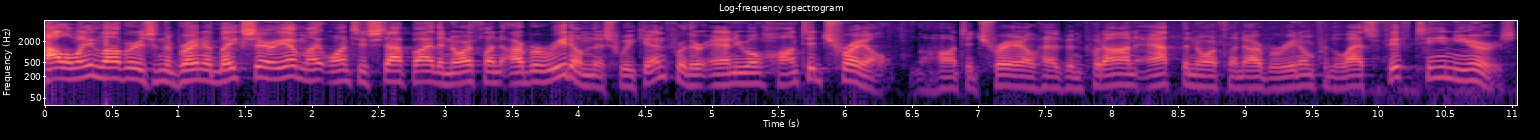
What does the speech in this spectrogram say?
Halloween lovers in the Brainerd Lakes area might want to stop by the Northland Arboretum this weekend for their annual Haunted Trail. The Haunted Trail has been put on at the Northland Arboretum for the last 15 years.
